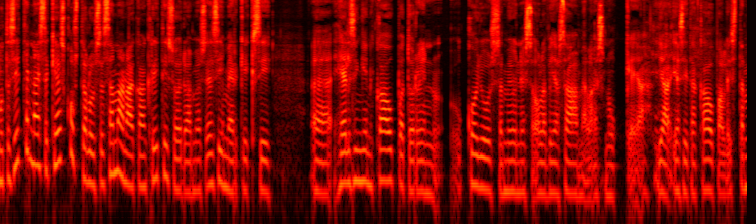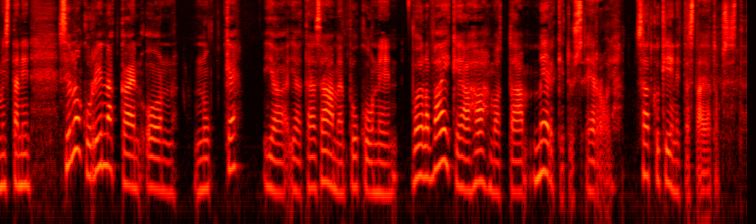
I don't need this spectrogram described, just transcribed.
Mutta sitten näissä keskusteluissa samaan aikaan kritisoidaan myös esimerkiksi – Helsingin kauppatorin kojuissa myynnissä olevia saamelaisnukkeja ja, ja sitä kaupallistamista, niin silloin kun rinnakkain on nukke ja, ja tämä saamen puku, niin voi olla vaikeaa hahmottaa merkityseroja. Saatko kiinni tästä ajatuksesta?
